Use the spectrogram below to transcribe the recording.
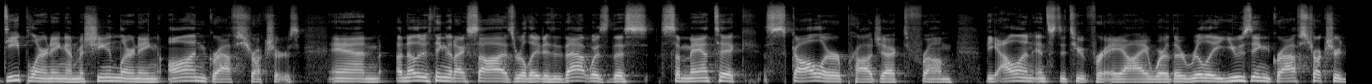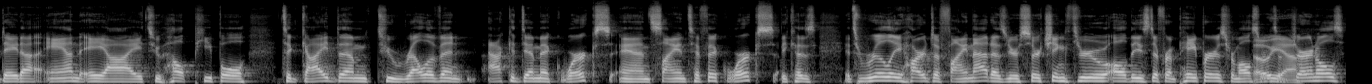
deep learning and machine learning on graph structures. And another thing that I saw as related to that was this semantic scholar project from the Allen Institute for AI, where they're really using graph structured data and AI to help people to guide them to relevant academic works and scientific works because it's really hard to find that as you're searching through all these different papers from all oh, sorts oh, yeah. of journals.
